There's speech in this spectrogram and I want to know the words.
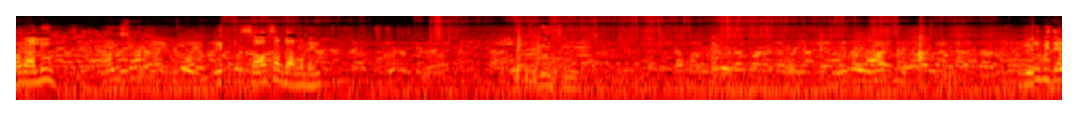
और आलू? साफ़ साफ़ डालना भाई। ये भी इधर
